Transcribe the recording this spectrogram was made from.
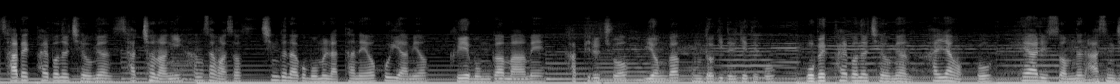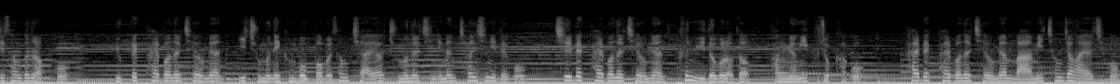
408번을 채우면 사천왕이 항상 와서 친근하고 몸을 나타내어 호위하며 그의 몸과 마음에 가피를 주어 위엄과 공덕이 늘게 되고 508번을 채우면 한량 얻고 헤아릴 수 없는 아승지 성근을 얻고 608번을 채우면 이 주문의 근본법을 성취하여 주문을 지니는 천신이 되고 708번을 채우면 큰 위덕을 얻어 광명이 부족하고 808번을 채우면 마음이 청정하여지고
